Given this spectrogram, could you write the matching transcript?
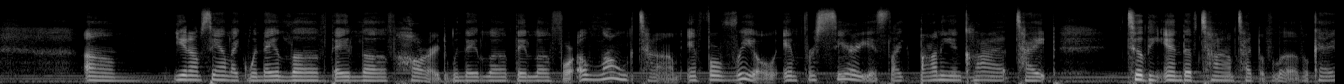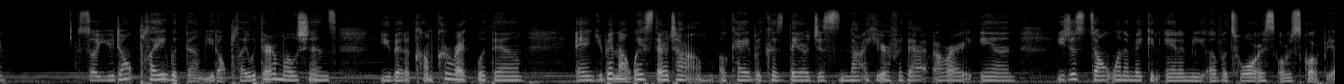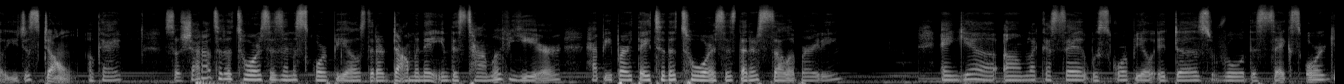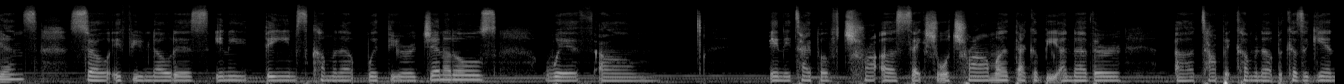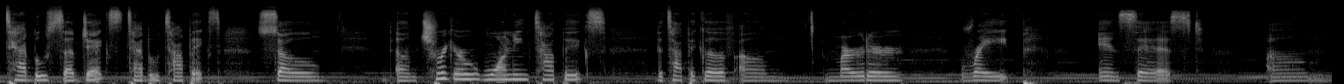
Um, you know what I'm saying? Like when they love, they love hard. When they love, they love for a long time and for real and for serious, like Bonnie and Clyde type till the end of time type of love, okay? So you don't play with them. You don't play with their emotions. You better come correct with them and you better not waste their time, okay? Because they're just not here for that, all right? And you just don't want to make an enemy of a Taurus or a Scorpio. You just don't, okay? So shout out to the Tauruses and the Scorpios that are dominating this time of year. Happy birthday to the Tauruses that are celebrating. And yeah, um, like I said, with Scorpio, it does rule the sex organs. So if you notice any themes coming up with your genitals, with um, any type of tra- uh, sexual trauma. That could be another uh, topic coming up because, again, taboo subjects, taboo topics. So, um, trigger warning topics, the topic of um, murder, rape, incest, um,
